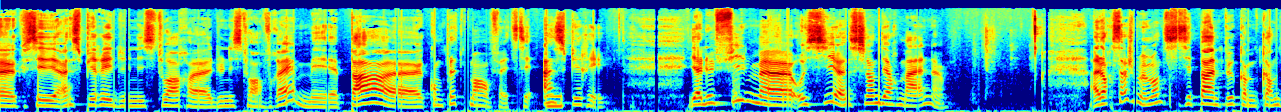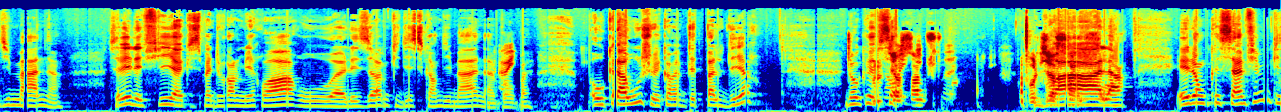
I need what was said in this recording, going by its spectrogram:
euh, que c'est inspiré d'une histoire, euh, d'une histoire vraie, mais pas euh, complètement en fait. C'est inspiré. Il y a le film aussi Slenderman. Alors ça, je me demande si c'est pas un peu comme Candyman. Vous savez, les filles euh, qui se mettent devant le miroir ou euh, les hommes qui disent Candyman. Bon, oui. bah, au cas où, je vais quand même peut-être pas le dire. Donc, euh, Faut dire cinq ouais. Faut le dire cinq fois. voilà. Et donc, c'est un film qui est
